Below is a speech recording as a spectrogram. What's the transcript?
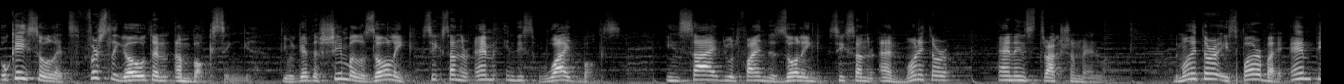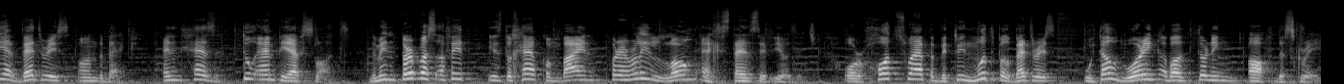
Okay, so let's firstly go to an unboxing. You will get the Shimbol Zolink 600M in this white box. Inside you will find the Zolink 600M monitor and instruction manual. The monitor is powered by NP-F batteries on the back and it has two NP-F slots. The main purpose of it is to have combined for a really long extensive usage, or hot swap between multiple batteries without worrying about turning off the screen.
